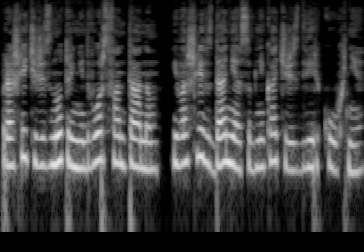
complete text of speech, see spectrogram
прошли через внутренний двор с фонтаном и вошли в здание особняка через дверь кухни.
